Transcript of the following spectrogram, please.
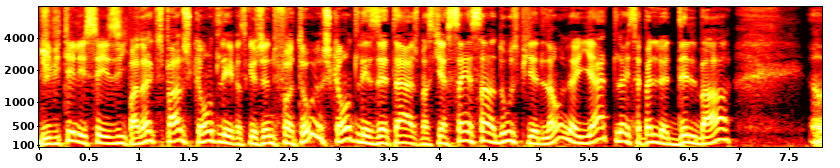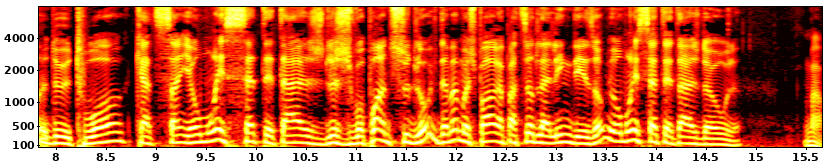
d'éviter les saisies. Pendant que tu parles, je compte les parce que j'ai une photo, je compte les étages parce qu'il y a 512 pieds de long. Le yacht là, il s'appelle le Dilbar. 1, 2, 3, 4, 5. Il y a au moins 7 étages. Là, je vois pas en dessous de l'eau. Évidemment, moi, je pars à partir de la ligne des eaux, mais il y a au moins 7 étages de haut. Là. Bon,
